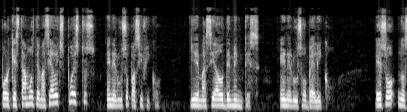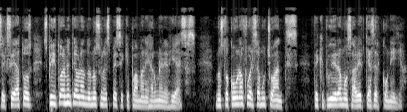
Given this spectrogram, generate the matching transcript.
porque estamos demasiado expuestos en el uso pacífico y demasiado dementes en el uso bélico. Eso nos excede a todos. Espiritualmente hablando, no es una especie que pueda manejar una energía de esas. Nos tocó una fuerza mucho antes de que pudiéramos saber qué hacer con ella.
